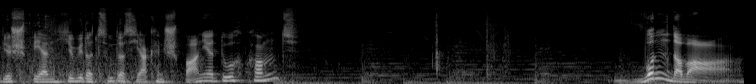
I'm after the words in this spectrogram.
Wir sperren hier wieder zu, dass ja kein Spanier durchkommt. Wunderbar.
